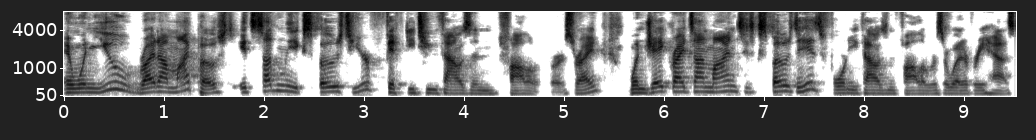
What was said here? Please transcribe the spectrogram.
And when you write on my post, it's suddenly exposed to your 52,000 followers, right? When Jake writes on mine, it's exposed to his 40,000 followers or whatever he has.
